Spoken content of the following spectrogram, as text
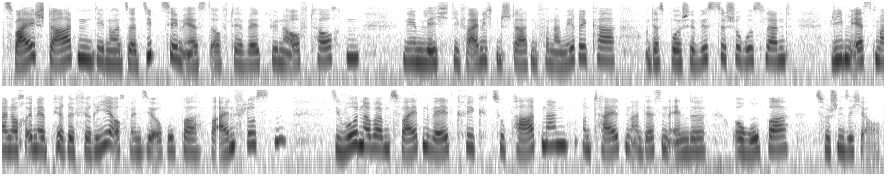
zwei Staaten, die 1917 erst auf der Weltbühne auftauchten, nämlich die Vereinigten Staaten von Amerika und das bolschewistische Russland, blieben erstmal noch in der Peripherie, auch wenn sie Europa beeinflussten. Sie wurden aber im Zweiten Weltkrieg zu Partnern und teilten an dessen Ende Europa zwischen sich auf.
